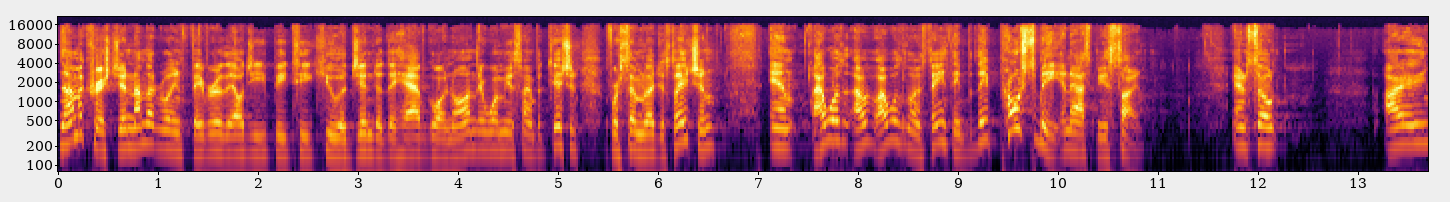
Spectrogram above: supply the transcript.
Now, I'm a Christian. I'm not really in favor of the LGBTQ agenda they have going on. They're wanting me to sign a petition for some legislation. And I wasn't, I wasn't going to say anything, but they approached me and asked me to sign. And so I,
